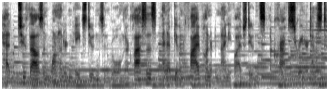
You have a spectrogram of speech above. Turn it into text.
had 2,108 students enroll in their classes, and have given 595 students a CRAFFT screener test.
